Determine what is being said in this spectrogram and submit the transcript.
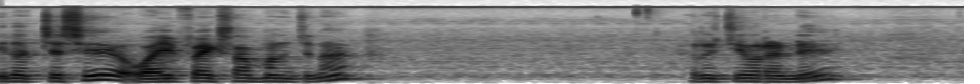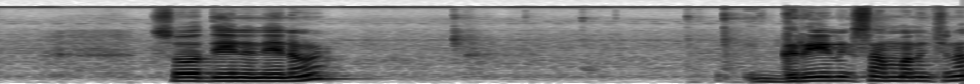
ఇది వచ్చేసి వైఫైకి సంబంధించిన రిసీవర్ అండి. సో దీన్ని నేను గ్రీన్కి సంబంధించిన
